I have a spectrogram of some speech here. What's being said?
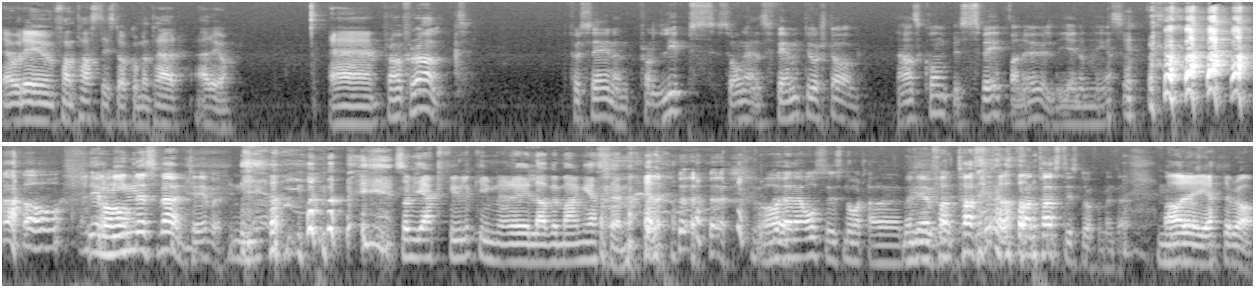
Eh, Och det är ju en fantastisk dokumentär, är det ju. Eh, Framförallt för scenen från Lips, sångarens 50-årsdag. När hans kompis svep en öl genom näsan. Det är minnesvärd TV. som Gert Fylking när det är lavemang-SM. ja, den är också snart. äh, Men det är en fantastisk, fantastisk dokumentär. Ja, det är jättebra.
